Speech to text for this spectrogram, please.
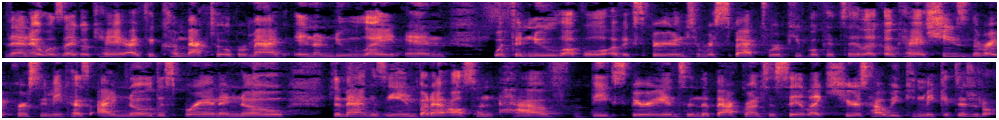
then it was like, okay, I could come back to Oprah Mag in a new light and with a new level of experience and respect where people could say like, okay, she's the right person because I know this brand, I know the magazine, but I also have the experience and the background to say like, here's how we can make it digital.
